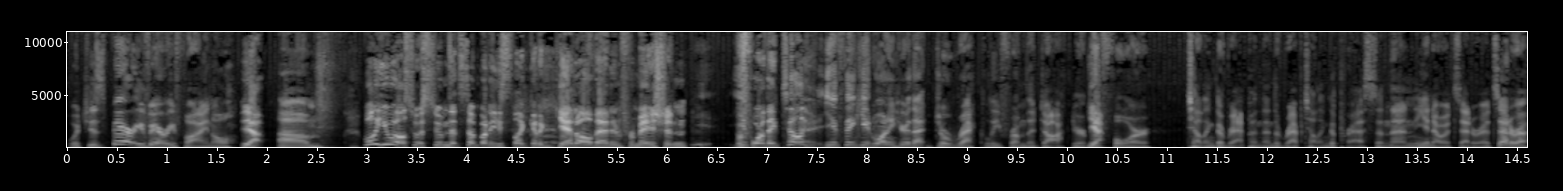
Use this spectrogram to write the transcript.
which is very, very final, yeah. um, Well, you also assume that somebody's like going to get all that information before they tell you. you think you'd want to hear that directly from the doctor Yeah. before telling the rep and then the rep telling the press and then you know et cetera et cetera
